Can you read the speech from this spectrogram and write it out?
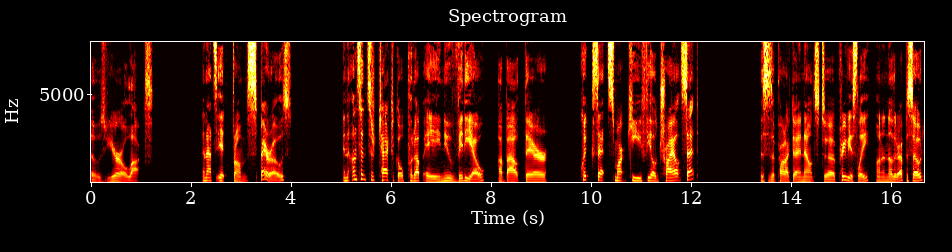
those Euro locks. And that's it from Sparrows. And Uncensored Tactical put up a new video about their Kwikset Smart Key Field Tryout Set. This is a product I announced uh, previously on another episode,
